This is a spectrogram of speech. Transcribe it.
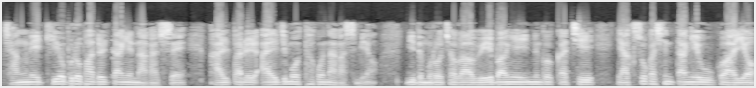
장래 기업으로 받을 땅에 나갈새 갈 바를 알지 못하고 나갔으며 믿음으로 저가 외방에 있는 것 같이 약속하신 땅에 우거하여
